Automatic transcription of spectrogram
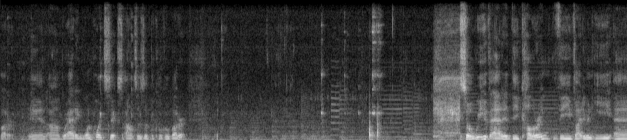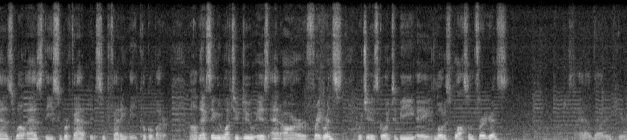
butter. And um, we're adding 1.6 ounces of the cocoa butter So we have added the coloring, the vitamin E, as well as the super fat, super fatting the cocoa butter. Uh, the next thing we want to do is add our fragrance, which is going to be a lotus blossom fragrance. Just add that in here.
